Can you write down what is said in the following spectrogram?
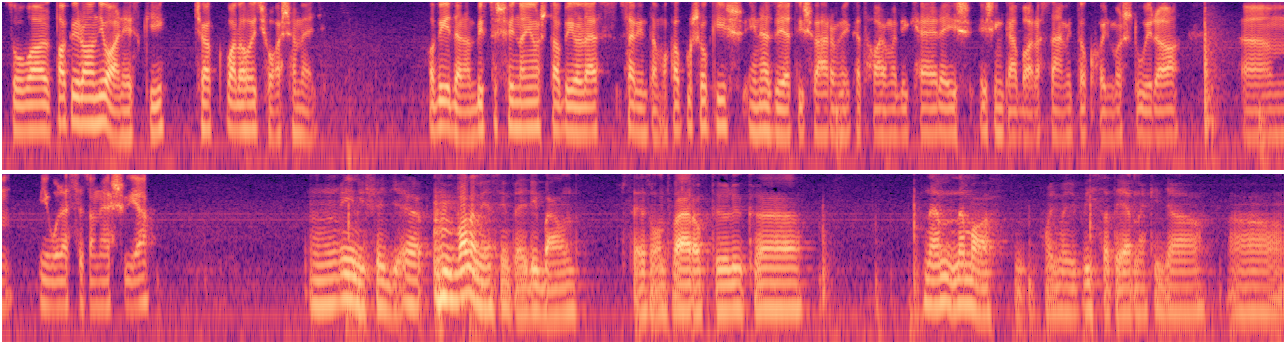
szóval papíron jól néz ki, csak valahogy sohasem megy. A védelem biztos, hogy nagyon stabil lesz, szerintem a kapusok is, én ezért is várom őket harmadik helyre, is, és inkább arra számítok, hogy most újra um, jó lesz ez a nesűje. Mm, én is egy, valamilyen szinten egy rebound szezont várok tőlük. Nem, nem azt, hogy mondjuk visszatérnek így a, a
